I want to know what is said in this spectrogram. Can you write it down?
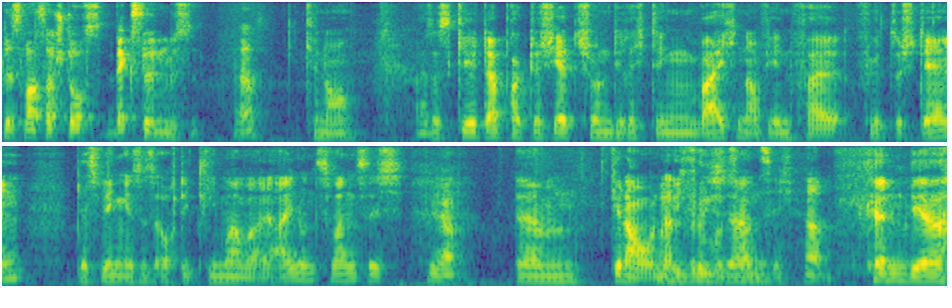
des Wasserstoffs wechseln müssen. Ja? Genau. Also es gilt da praktisch jetzt schon die richtigen Weichen auf jeden Fall für zu stellen. Deswegen ist es auch die Klimawahl 21. Ja. Ähm, genau, und, Und dann die würde ich 25. sagen, ja. können wir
